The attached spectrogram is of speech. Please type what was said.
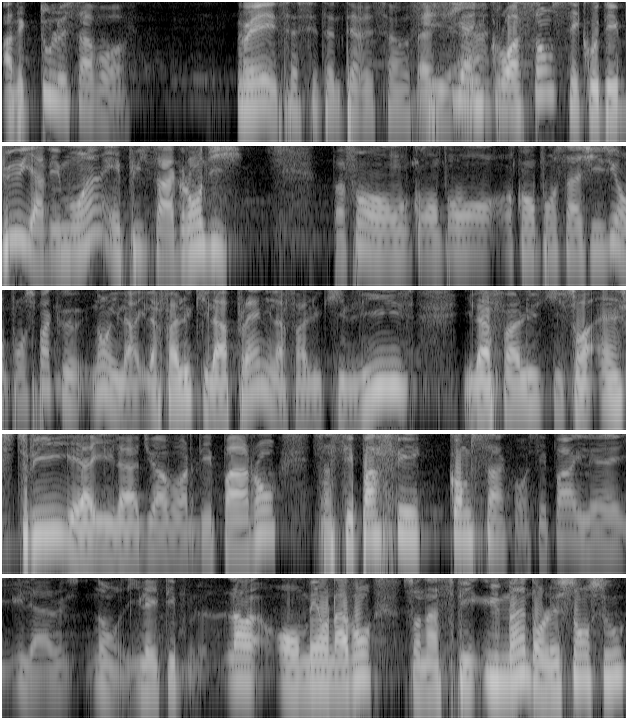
avec tout le savoir. Oui, ça c'est intéressant aussi. Ben, s'il y a une hein. croissance, c'est qu'au début, il y avait moins et puis ça a grandi. Parfois, quand on pense à Jésus, on ne pense pas que... Non, il a, il a fallu qu'il apprenne, il a fallu qu'il lise, il a fallu qu'il soit instruit, il a, dû avoir des parents. Ça ne s'est pas fait comme ça. Quoi. C'est pas, il a, non, il a été... Là, on met en avant son aspect humain dans le sens où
